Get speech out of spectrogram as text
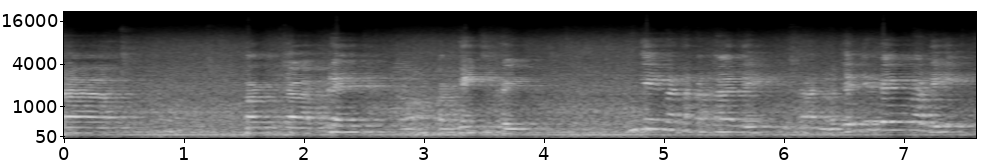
uh, mag-blend, no? mag-mainstream, hindi na nakatali sa ano. Then eventually,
